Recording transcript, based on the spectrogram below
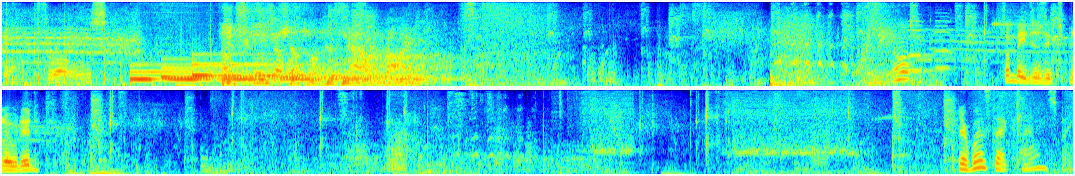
Vamp throws. Escape shuttle has now arrived. Oh, somebody just exploded. There was that clown spider.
